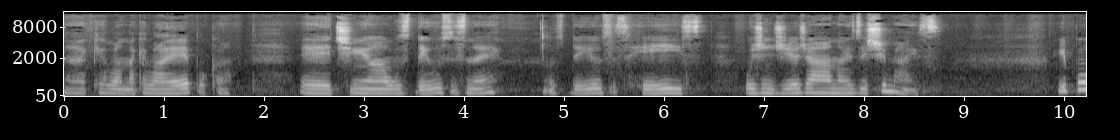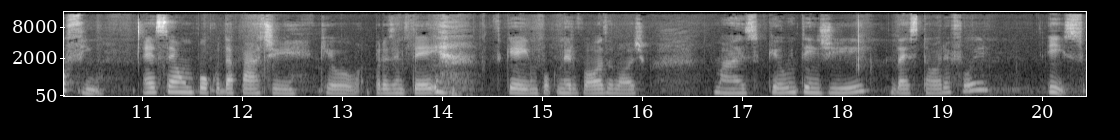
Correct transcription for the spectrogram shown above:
Naquela, naquela época é, tinha os deuses, né? Os deuses, reis. Hoje em dia já não existe mais. E por fim, essa é um pouco da parte que eu apresentei. Fiquei um pouco nervosa, lógico mas o que eu entendi da história foi isso.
